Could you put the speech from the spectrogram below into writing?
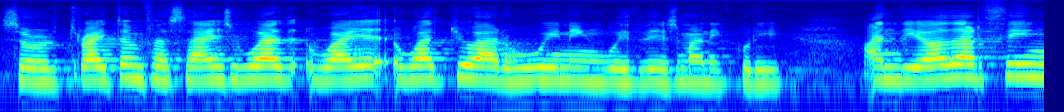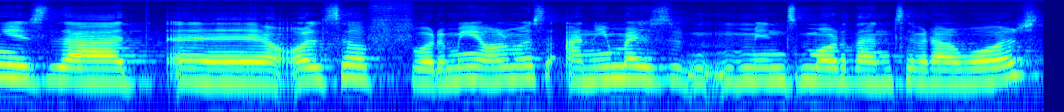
So try to emphasize what, why, what you are winning with this Marie Curie. And the other thing is that uh, also for me, almost an image means more than several words.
